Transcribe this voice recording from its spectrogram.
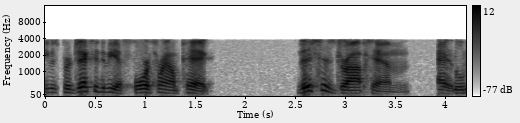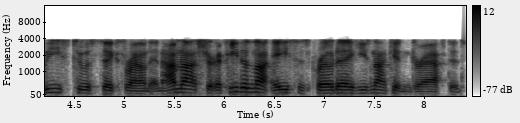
he was projected to be a fourth round pick. This has dropped him at least to a sixth round, and I'm not sure if he does not ace his pro day, he's not getting drafted.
